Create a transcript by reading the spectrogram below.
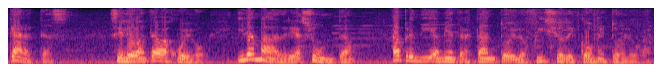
cartas. Se levantaba juego y la madre, Asunta, aprendía mientras tanto el oficio de cosmetóloga.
